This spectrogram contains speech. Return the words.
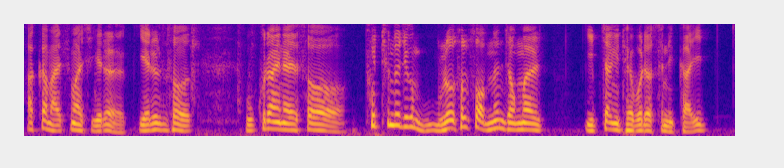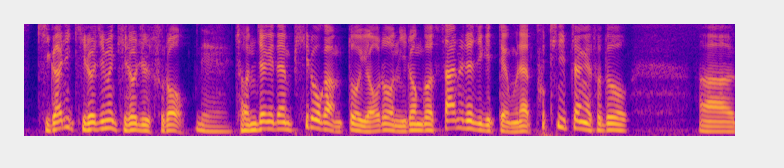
아까 말씀하시기를 예를 들어서 우크라이나에서 푸틴도 지금 물러설 수 없는 정말 입장이 돼버렸으니까 이 기간이 길어지면 길어질수록 네. 전쟁에 대한 피로감 또 여론 이런 거 싸늘해지기 때문에 푸틴 입장에서도 어,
